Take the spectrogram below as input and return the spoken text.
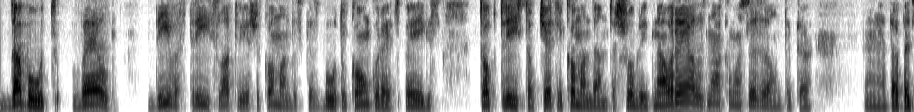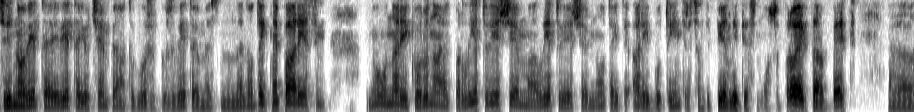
dabūt vēl divas, trīs latviešu komandas, kas būtu konkurētspējīgas top 3, top 4 komandām, tas šobrīd nav reāli uz nākamo sezonu. Tā kā, e, tāpēc no vietējo, vietējo čempionātu gluži uz vietējo mēs nu, noteikti nepāriesim. Nu, un arī, ko runājot par lietuviešiem, lietuviešiem noteikti arī būtu interesanti piedalīties mūsu projektā, bet uh,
